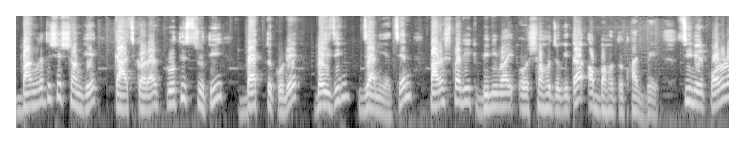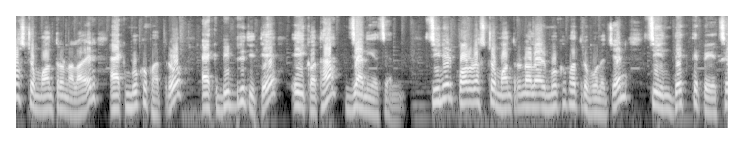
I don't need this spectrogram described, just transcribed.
বাংলাদেশের সঙ্গে কাজ করার প্রতিশ্রুতি ব্যক্ত করে বেইজিং জানিয়েছেন, পারস্পরিক বিনিময় ও সহযোগিতা অব্যাহত থাকবে। চীনের পররাষ্ট্র মন্ত্রণালয়ের এক মুখপাত্র এক বিবৃতিতে এই কথা জানিয়েছেন। চীনের পররাষ্ট্র মন্ত্রণালয়ের মুখপাত্র বলেছেন, চীন দেখতে পেয়েছে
